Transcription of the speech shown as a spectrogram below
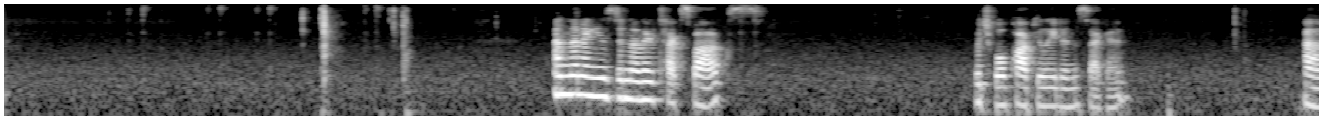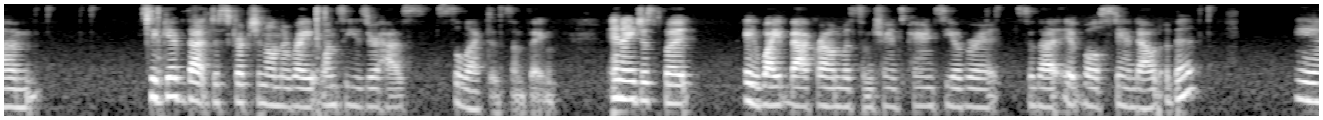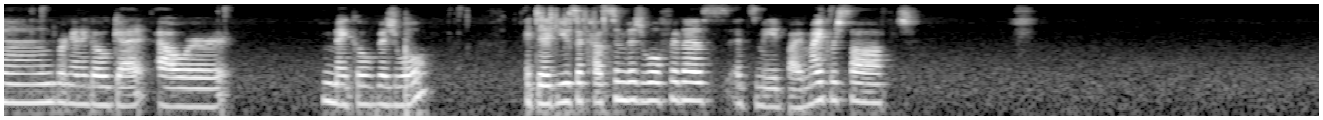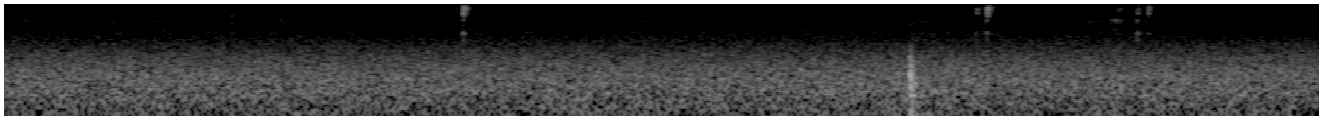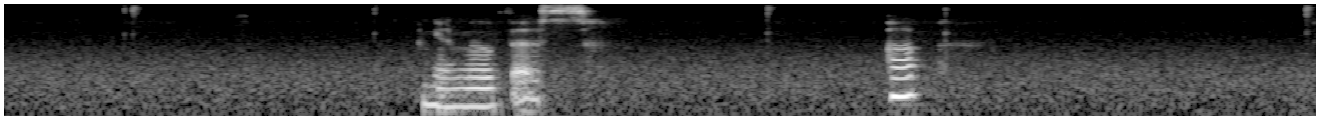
And then I used another text box, which will populate in a second, um, to give that description on the right once a user has selected something. And I just put a white background with some transparency over it so that it will stand out a bit. And we're going to go get our Mekko visual. I did use a custom visual for this. It's made by Microsoft. I'm going to move this up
